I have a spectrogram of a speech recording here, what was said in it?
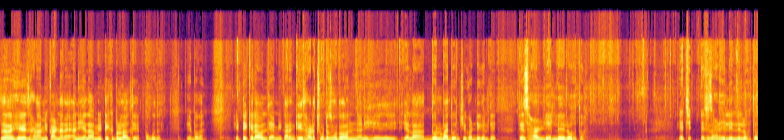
तर हे झाड आम्ही काढणार आहे आणि याला आम्ही टेके पण लावलते अगोदर. हे बघा. हे टेके लावलते आम्ही कारण की झाड छोटंच होतं आणि हे याला दोन बाय दोनचे गड्डे गेले ते झाड लेलेलं होतं. याचे याचे झाड हे लिहिलेलं होतं.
